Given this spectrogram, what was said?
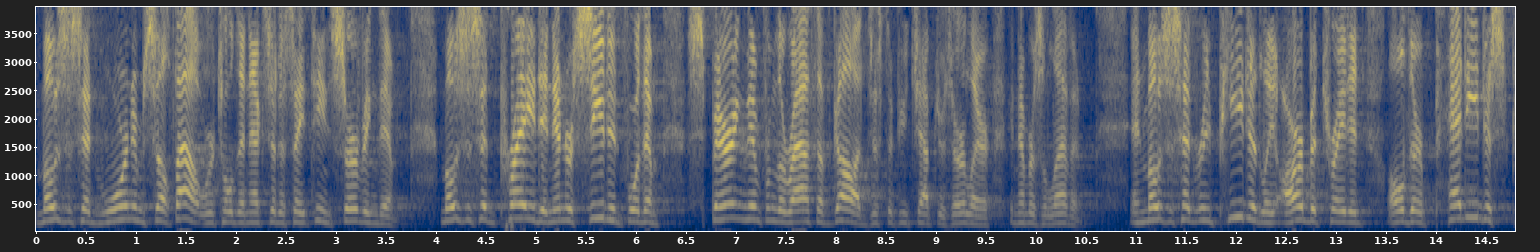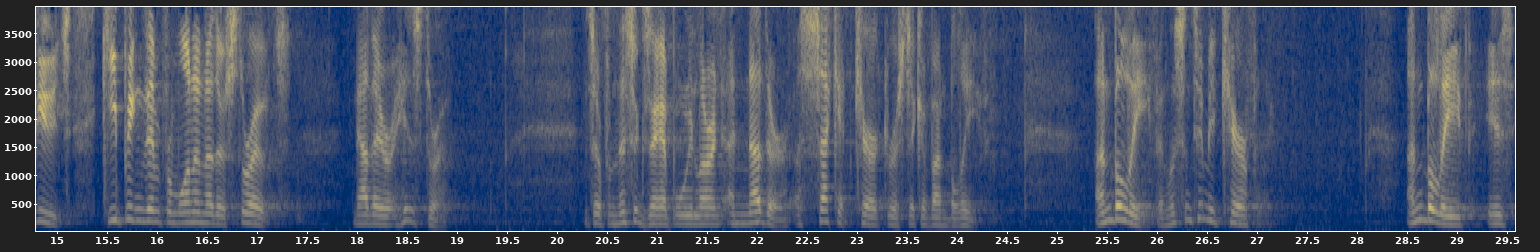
Moses had worn himself out, we're told in Exodus 18, serving them. Moses had prayed and interceded for them, sparing them from the wrath of God, just a few chapters earlier in Numbers 11. And Moses had repeatedly arbitrated all their petty disputes, keeping them from one another's throats. Now they are at his throat. And so from this example, we learn another, a second characteristic of unbelief. Unbelief, and listen to me carefully, unbelief is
